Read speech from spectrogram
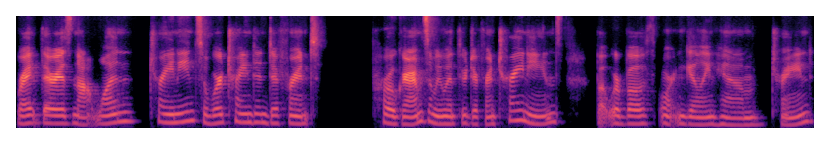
right, there is not one training. So we're trained in different programs and we went through different trainings, but we're both Orton Gillingham trained.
